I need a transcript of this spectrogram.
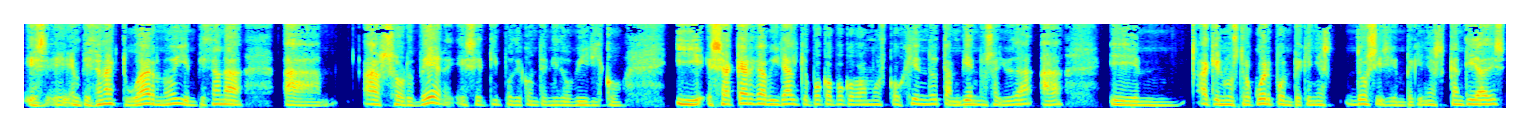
empiezan a actuar, ¿no? Y empiezan a, absorber ese tipo de contenido vírico. Y esa carga viral que poco a poco vamos cogiendo también nos ayuda a, em, a que nuestro cuerpo en pequeñas dosis y en pequeñas cantidades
